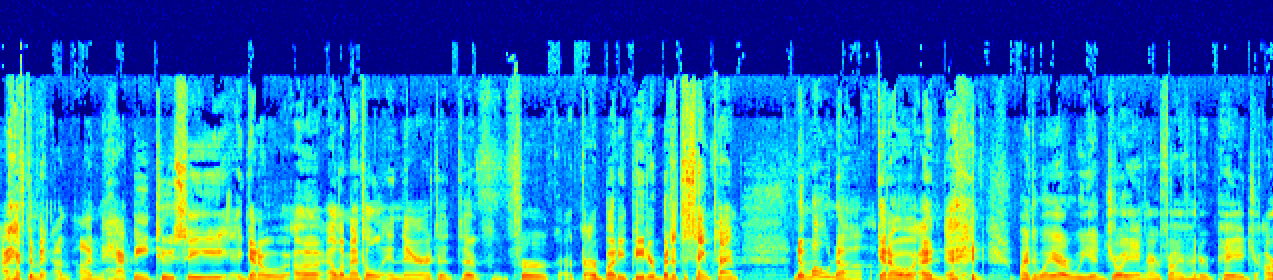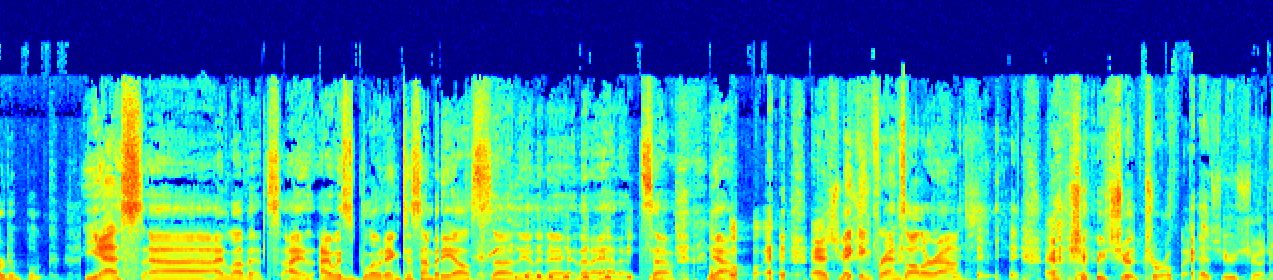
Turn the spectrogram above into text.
I, have to admit, I'm I'm happy to see you know uh, Elemental in there to, to for our buddy Peter, but at the same time. Nimona, you know, and, and by the way, are we enjoying our 500 page Arta book? Yes, uh, I love it. I I was gloating to somebody else uh, the other day that I had it. So yeah, as making sh- friends all around. as you should, Drew. As you should.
